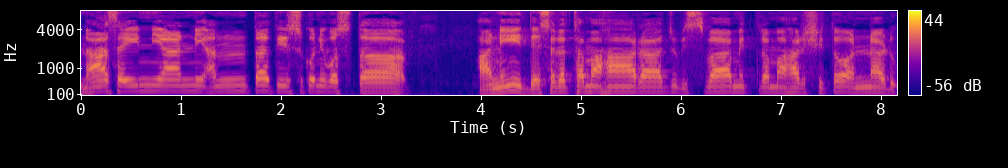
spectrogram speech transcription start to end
నా సైన్యాన్ని అంతా తీసుకొని వస్తా అని దశరథ మహారాజు విశ్వామిత్ర మహర్షితో అన్నాడు.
